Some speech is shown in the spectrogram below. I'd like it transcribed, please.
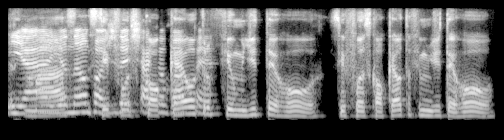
E aí, Mas, não, pode se fosse qualquer outro filme de terror, se fosse qualquer outro filme de terror,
